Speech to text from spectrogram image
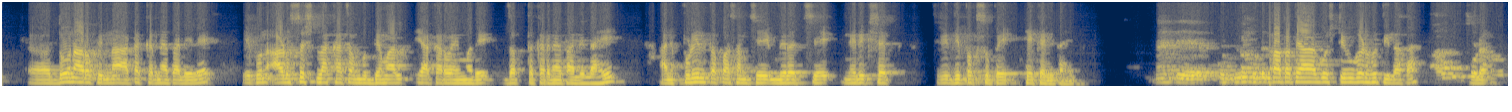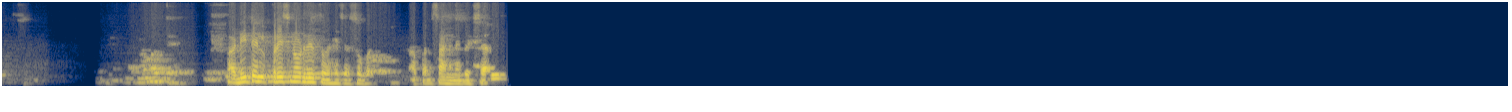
दोन आरोपींना अटक करण्यात आलेले आहे. एकूण अडुसष्ट लाखाचा मुद्देमाल या कारवाईमध्ये जप्त करण्यात आलेला आहे. आणि पुढील तपास आमचे मिरजचे निरीक्षक श्री दीपक सुपे हे करीत आहेत. आता त्या गोष्टी उघड होतील आता. पुढं डिटेल प्रेस नोट देतो ह्याच्यासोबत. आपण सांगण्यापेक्षा.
